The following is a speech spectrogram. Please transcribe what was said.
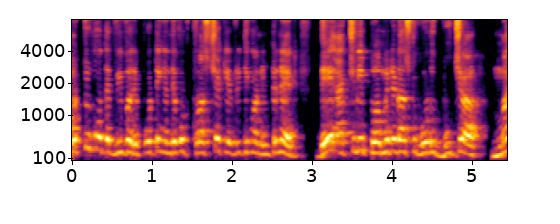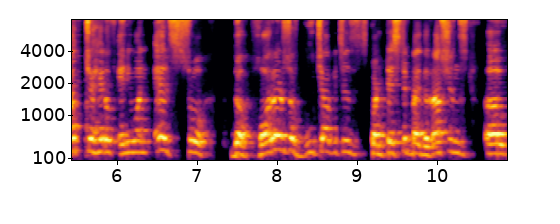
got to know that we were reporting and they would cross-check everything on internet, they actually permitted us to go to Bucha much ahead of anyone else. So the horrors of Bucha, which is contested by the Russians, uh,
